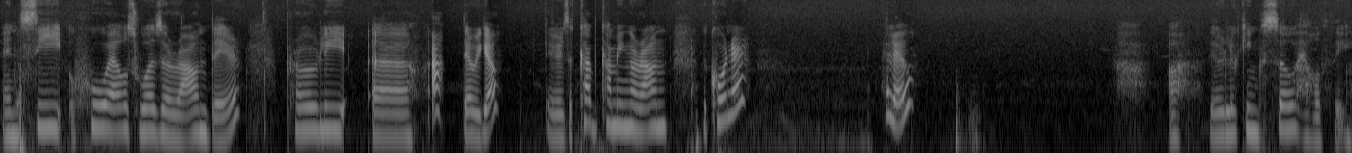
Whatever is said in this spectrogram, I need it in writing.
and see who else was around there. Probably, uh, ah, there we go. There's a cub coming around the corner. Hello. Oh, they're looking so healthy.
